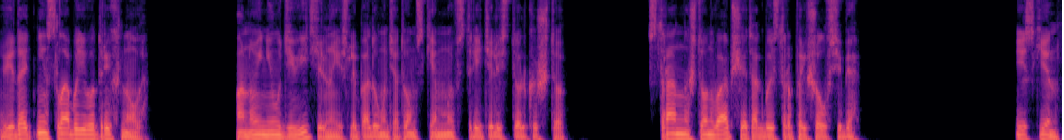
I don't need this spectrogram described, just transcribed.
Видать, не слабо его тряхнуло. Оно и неудивительно, если подумать о том, с кем мы встретились только что. Странно, что он вообще так быстро пришел в себя. Искин,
